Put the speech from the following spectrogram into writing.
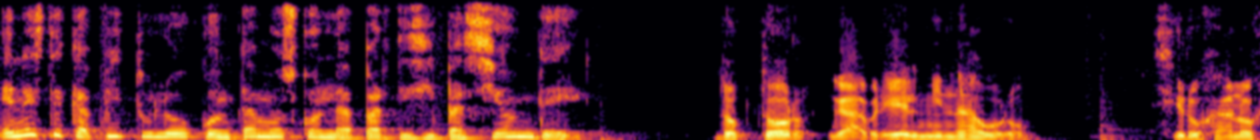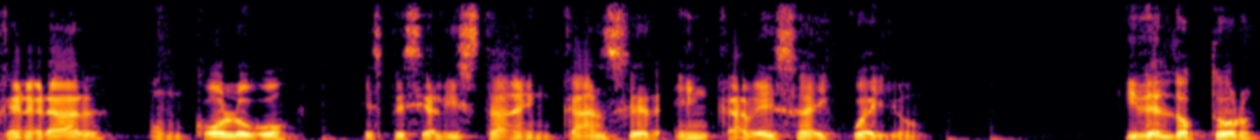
En este capítulo contamos con la participación de Doctor Gabriel Minauro, cirujano general, oncólogo, especialista en cáncer en cabeza y cuello. Y del doctor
